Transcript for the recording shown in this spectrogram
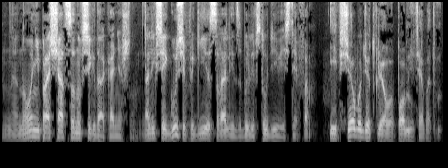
но не прощаться навсегда, конечно. Алексей Гусев и Гия Саралидзе были в студии Вести ФМ. И все будет клево, помните об этом.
